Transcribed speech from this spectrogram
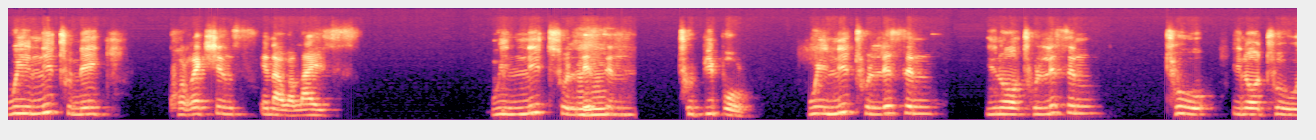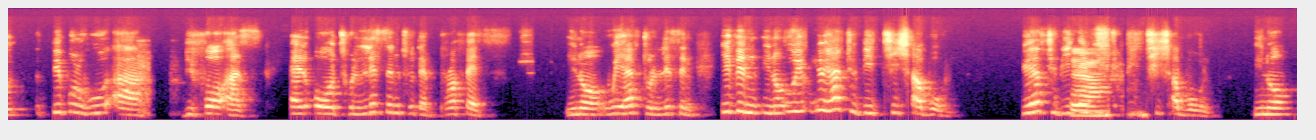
we need to make corrections in our lives. We need to mm-hmm. listen to people. We need to listen, you know, to listen to you know, to people who are before us and or to listen to the prophets. You know, we have to listen. Even, you know, we, you have to be teachable. You have to be yeah. able to be teachable, you know.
